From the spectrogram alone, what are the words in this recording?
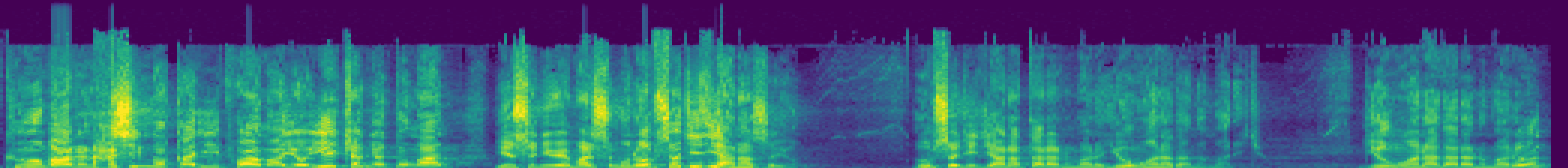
그 말을 하신 것까지 포함하여 2000년 동안 예수님의 말씀은 없어지지 않았어요. 없어지지 않았다라는 말은 영원하다는 말이죠. 영원하다라는 말은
